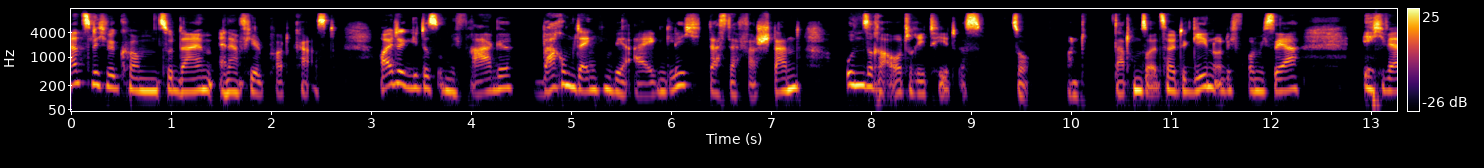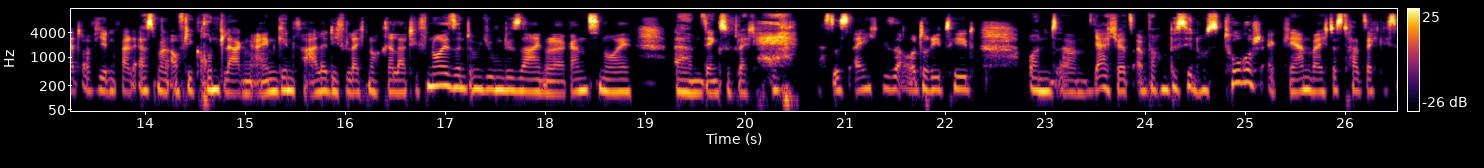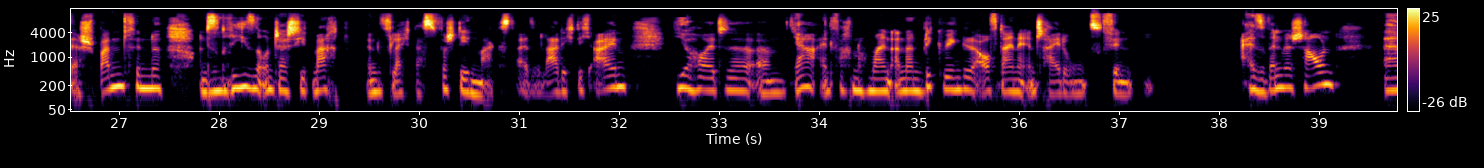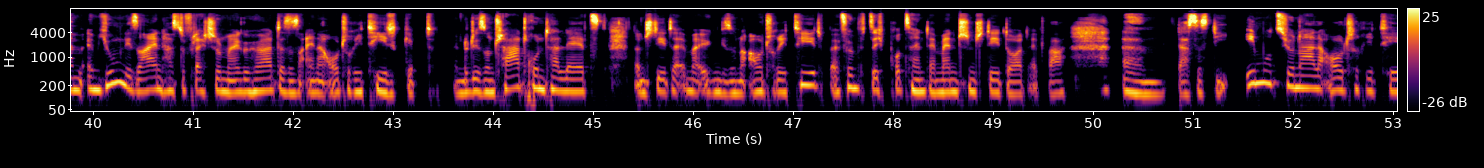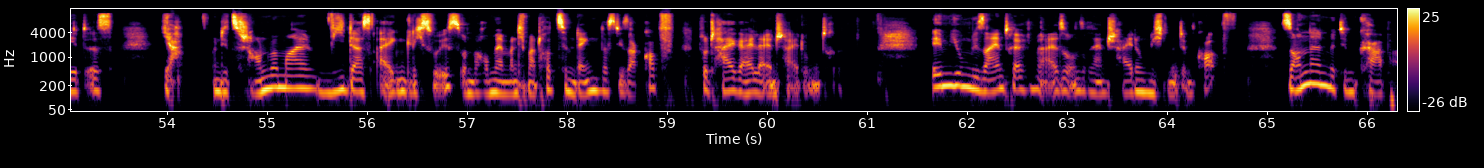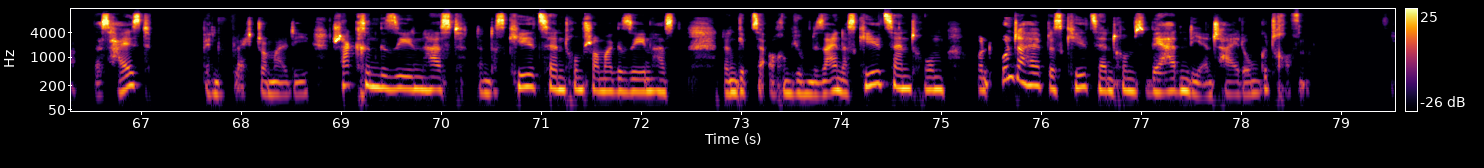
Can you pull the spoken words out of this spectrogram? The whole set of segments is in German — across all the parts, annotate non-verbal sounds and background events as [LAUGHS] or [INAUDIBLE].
Herzlich willkommen zu deinem Enerfield Podcast. Heute geht es um die Frage, warum denken wir eigentlich, dass der Verstand unsere Autorität ist? So. Und darum soll es heute gehen und ich freue mich sehr. Ich werde auf jeden Fall erstmal auf die Grundlagen eingehen. Für alle, die vielleicht noch relativ neu sind im Jugenddesign oder ganz neu, ähm, denkst du vielleicht, hä, was ist eigentlich diese Autorität? Und ähm, ja, ich werde es einfach ein bisschen historisch erklären, weil ich das tatsächlich sehr spannend finde und es einen riesen macht, wenn du vielleicht das verstehen magst. Also lade ich dich ein, hier heute ähm, ja einfach nochmal einen anderen Blickwinkel auf deine Entscheidungen zu finden. Also wenn wir schauen, ähm, Im Human Design hast du vielleicht schon mal gehört, dass es eine Autorität gibt. Wenn du dir so einen Chart runterlädst, dann steht da immer irgendwie so eine Autorität. Bei 50 Prozent der Menschen steht dort etwa, ähm, dass es die emotionale Autorität ist. Ja, und jetzt schauen wir mal, wie das eigentlich so ist und warum wir manchmal trotzdem denken, dass dieser Kopf total geile Entscheidungen trifft. Im Human Design treffen wir also unsere Entscheidung nicht mit dem Kopf, sondern mit dem Körper. Das heißt, wenn du vielleicht schon mal die Chakren gesehen hast, dann das Kehlzentrum schon mal gesehen hast, dann gibt's ja auch im Human Design das Kehlzentrum und unterhalb des Kehlzentrums werden die Entscheidungen getroffen.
